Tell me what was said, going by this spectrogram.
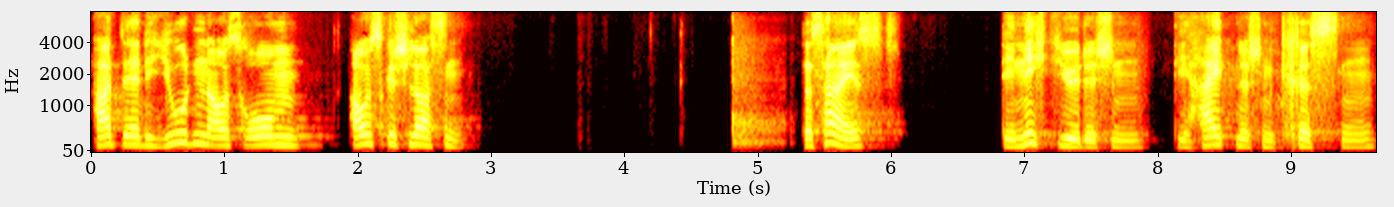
hat er die Juden aus Rom ausgeschlossen. Das heißt, die nichtjüdischen, die heidnischen Christen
